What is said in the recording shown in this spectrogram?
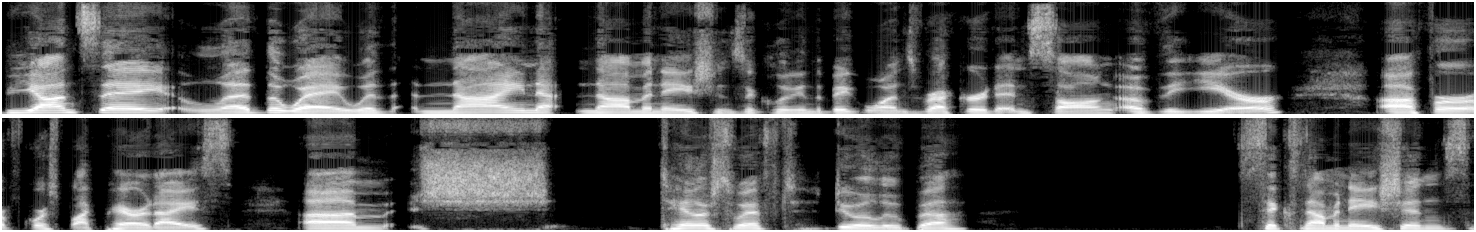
Beyonce led the way with nine nominations, including the big ones, record and song of the year, uh, for, of course, Black Paradise. Um, sh- Taylor Swift, Dua Lipa, six nominations.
